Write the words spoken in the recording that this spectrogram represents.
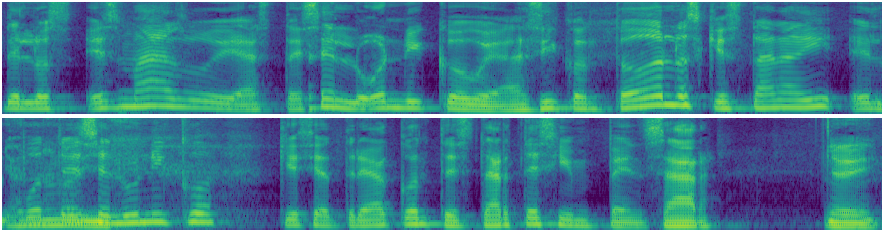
de los... Es más, güey, hasta es el único, güey. Así con todos los que están ahí, el Ya no pote lo es el único que se atreve a contestarte sin pensar. Ey.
